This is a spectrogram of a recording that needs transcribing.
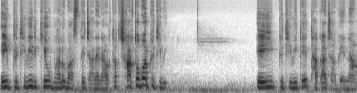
এই পৃথিবীর কেউ ভালোবাসতে জানে না, অর্থাৎ স্বার্থপর পৃথিবী, এই পৃথিবীতে থাকা যাবে না।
